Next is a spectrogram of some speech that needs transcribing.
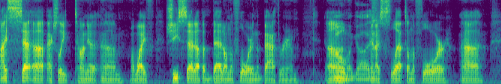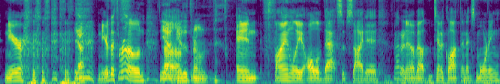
I set up. Actually, Tanya, um, my wife, she set up a bed on the floor in the bathroom. Um, oh my gosh. and I slept on the floor uh, near Yeah. near the throne. yeah, near Um, the throne. and finally, all of that subsided. I don't know about ten o'clock the next morning.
